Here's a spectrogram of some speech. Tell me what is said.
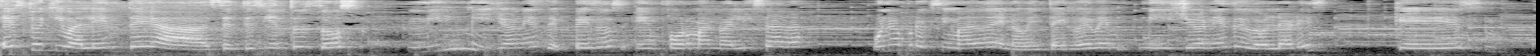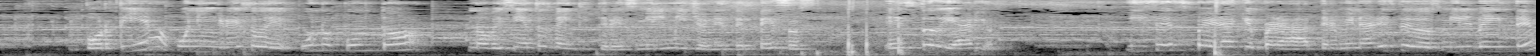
Esto equivalente a 702 mil millones de pesos en forma anualizada, un aproximado de 99 millones de dólares, que es por día un ingreso de 923 mil millones de pesos. Esto diario. Y se espera que para terminar este 2020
